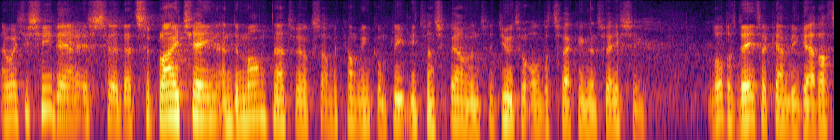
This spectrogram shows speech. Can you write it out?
And what you see there is uh, that supply chain and demand networks are becoming completely transparent due to all the tracking and tracing. A lot of data can be gathered,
